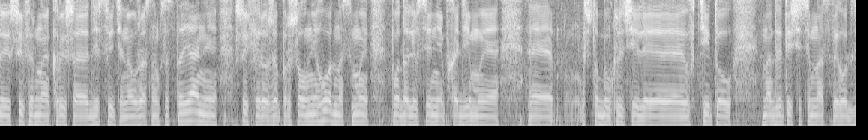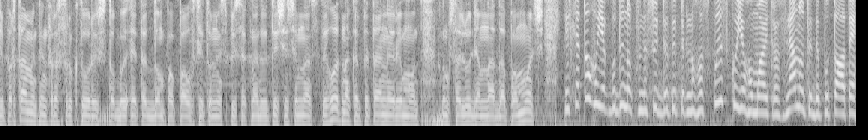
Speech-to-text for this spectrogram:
И Шиферная крыша действительно в ужасном состоянии. Шифер уже пришел в негодность. Мы подали все необходимые, э, чтобы включили в титул на 2017 год Департамент инфраструктуры, чтобы этот дом попал в титульный список на 2017 год на капитальный ремонт, потому что людям надо помочь. Після того, як будинок внесуть до титульного списку, його мають розглянути депутати.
